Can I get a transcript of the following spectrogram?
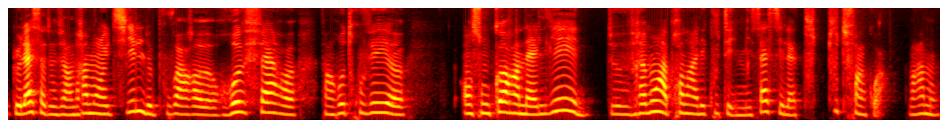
et que là, ça devient vraiment utile de pouvoir refaire, enfin retrouver en son corps un allié, et de vraiment apprendre à l'écouter. Mais ça, c'est la toute, fin, quoi. Vraiment.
